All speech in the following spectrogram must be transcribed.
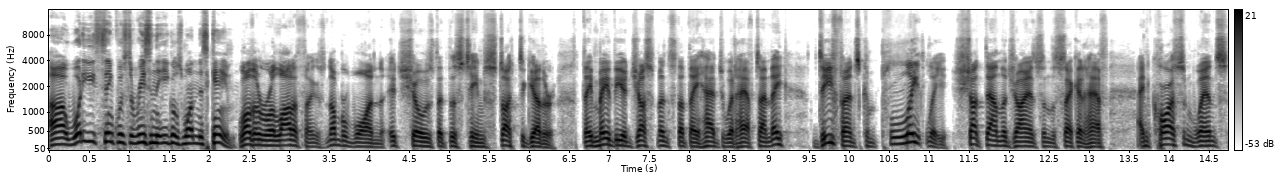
Uh, what do you think was the reason the Eagles won this game? Well, there were a lot of things. Number one, it shows that this team stuck together. They made the adjustments that they had to at halftime. They defense completely shut down the Giants in the second half, and Carson Wentz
